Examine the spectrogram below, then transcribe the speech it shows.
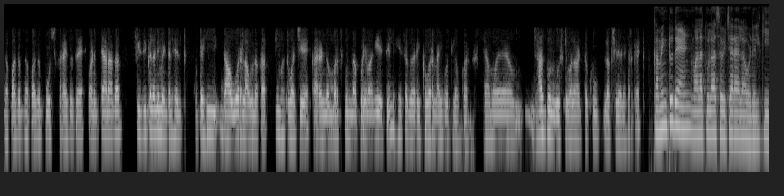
झपाझप झपाझप पोस्ट करायचंच आहे. पण त्या नादात फिजिकल आणि मेंटल हेल्थ कुठेही दाववर लावू नका. ती महत्वाची आहे. कारण नंबर्स पुन्हा पुढे मागे येतील हे सगळं रिकव्हर नाही होत लवकर. त्यामुळे ह्याच दोन गोष्टी मला वाटतं खूप लक्ष देण्यासारख्या आहेत. कमिंग टू द एंड मला तुला असं विचारायला आवडेल की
